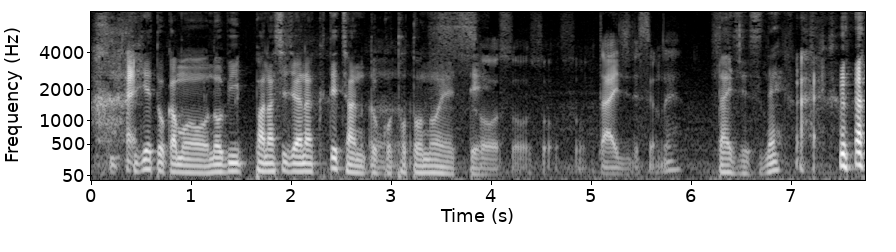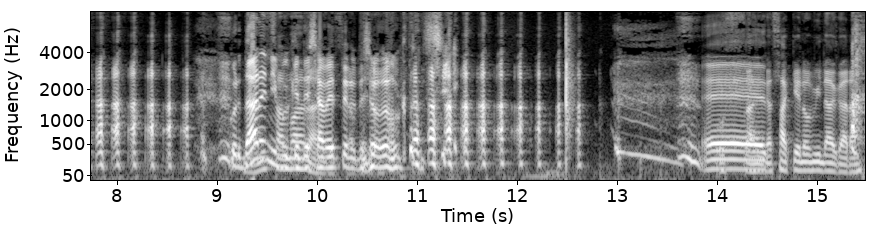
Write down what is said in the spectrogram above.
はい。とかも伸びっぱなしじゃなくてちゃんとこう整えて。そうそうそうそう。大事ですよね。大事ですね。これ誰に向けて喋ってるんでしょうね僕たちおっさんえが酒飲みながら。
